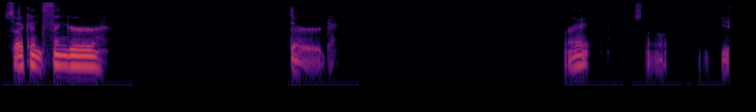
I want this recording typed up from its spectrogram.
second finger, third. Right? So yeah.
